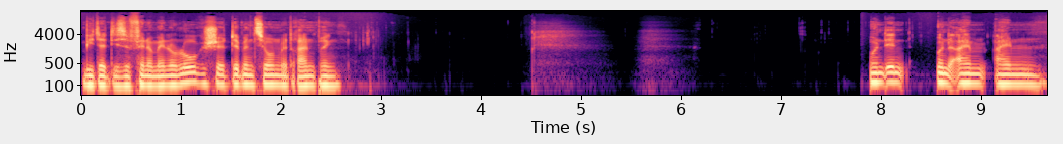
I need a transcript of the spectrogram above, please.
wieder diese phänomenologische Dimension mit reinbringen. Und in und einem, einem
